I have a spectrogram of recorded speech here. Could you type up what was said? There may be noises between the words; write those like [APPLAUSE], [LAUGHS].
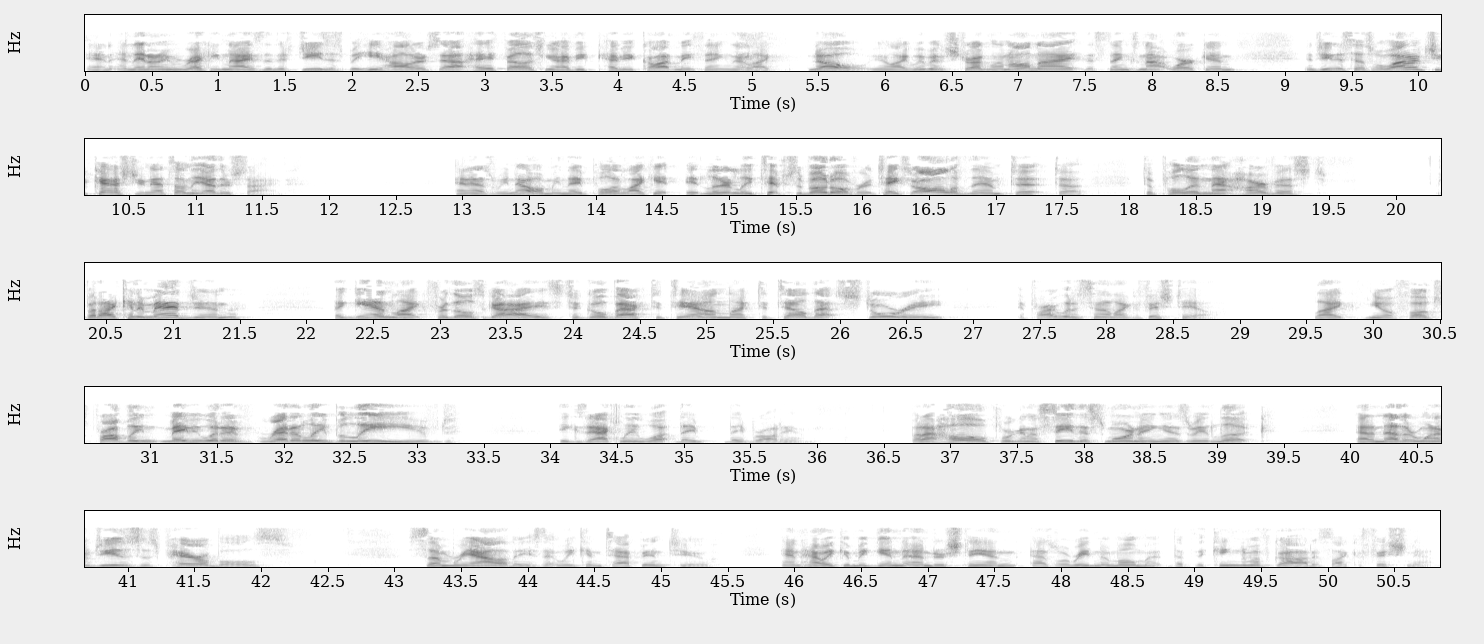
And and they don't even recognize that it's Jesus, but he hollers out, "Hey fellas, you know have you have you caught anything?" And they're like, "No." You know, like we've been struggling all night. This thing's not working. And Jesus says, "Well, why don't you cast your nets on the other side?" And as we know, I mean, they pull it like it it literally tips the boat over. It takes all of them to to to pull in that harvest. But I can imagine again, like for those guys to go back to town, like to tell that story, it probably would have sounded like a fish tale. Like, you know, folks probably maybe would have readily believed exactly what they, they brought in. But I hope we're going to see this morning as we look at another one of Jesus' parables some realities that we can tap into and how we can begin to understand, as we'll read in a moment, that the kingdom of God is like a fish net.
